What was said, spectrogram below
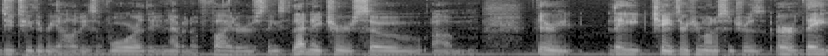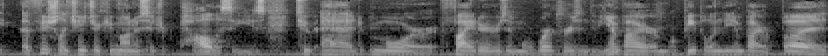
due to the realities of war. They didn't have enough fighters, things of that nature. So um, they they changed their humanocentric or they officially changed their humanocentric policies to add more fighters and more workers into the empire or more people in the empire, but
